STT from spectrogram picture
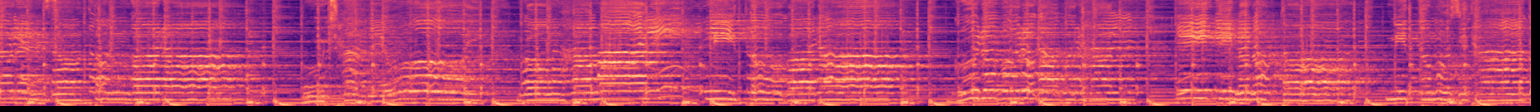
নিজৰে যতন কৰ উঠাৰে ঐ গম হামাৰি নিত বৰ গুৰু গুৰু গাবুৰ হাল, এই দিনত নিত মুজি থাগ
